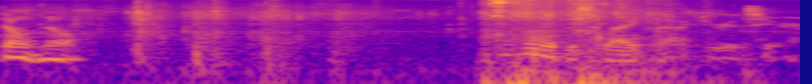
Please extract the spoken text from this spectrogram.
don't know. I don't know what the swag factor is here.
